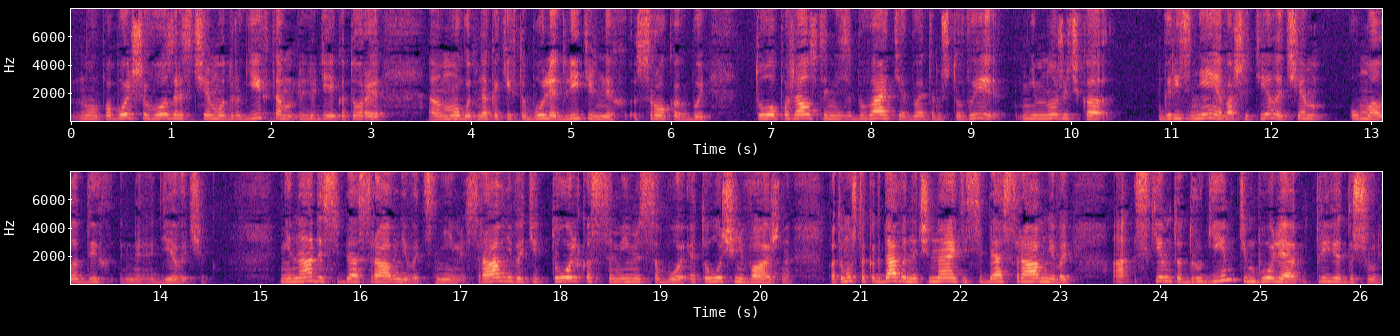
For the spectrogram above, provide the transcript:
ну, побольше возраст, чем у других там людей, которые э, могут на каких-то более длительных сроках быть, то, пожалуйста, не забывайте об этом, что вы немножечко грязнее ваше тело, чем у молодых девочек. Не надо себя сравнивать с ними, сравнивайте только с самими собой, это очень важно, потому что когда вы начинаете себя сравнивать а, с кем-то другим, тем более, привет, Дашуль,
